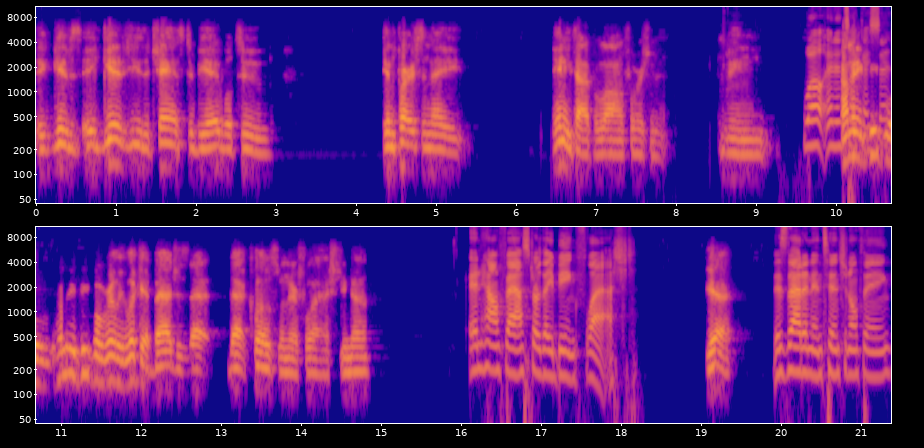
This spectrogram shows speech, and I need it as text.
it gives it gives you the chance to be able to impersonate any type of law enforcement. I mean, well, and how many like people? Said, how many people really look at badges that that close when they're flashed? You know. And how fast are they being flashed? Yeah. Is that an intentional thing?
